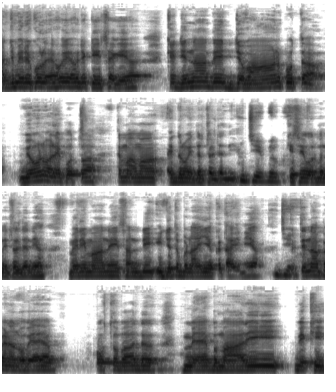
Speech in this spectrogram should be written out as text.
ਅੱਜ ਮੇਰੇ ਕੋਲ ਇਹੋ ਇਹੋ ਜਿਹੇ ਕੇਸ ਹੈਗੇ ਆ ਕਿ ਜਿਨ੍ਹਾਂ ਦੇ ਜਵਾਨ ਪੁੱਤ ਵਿਆਹਣ ਵਾਲੇ ਪੁੱਤ ਆ ਤੇ ਮਾਵਾਂ ਇਧਰੋਂ ਇੱਧਰ ਚਲ ਜਾਂਦੀਆਂ। ਜੀ ਬਿਲਕੁਲ। ਕਿਸੇ ਹੋਰ ਬੰਨੇ ਚਲ ਜਾਂਦੀਆਂ। ਮੇਰੀ ਮਾਂ ਨੇ ਸਾਡੀ ਇੱਜ਼ਤ ਬਣਾਈ ਆ ਘਟਾਈ ਨਹੀਂ ਆ। ਜੀ। ਤਿੰਨਾਂ ਭੈਣਾਂ ਨੂੰ ਵਿਆਹਿਆ। ਉਸ ਤੋਂ ਬਾਅਦ ਮੈਂ ਬਿਮਾਰੀ ਵੇਖੀ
